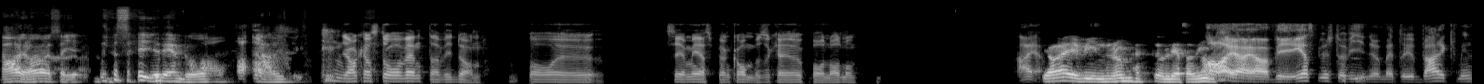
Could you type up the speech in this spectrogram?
Ja, ja, jag säger, jag säger det ändå. Jag kan stå och vänta vid dörren och eh, se om Esbjörn kommer så kan jag uppehålla honom. Ja, ja. Jag är i vinrummet och letar vin. Ja, ja, ja. Vi- Esbjörn står i vinrummet och Barkmin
